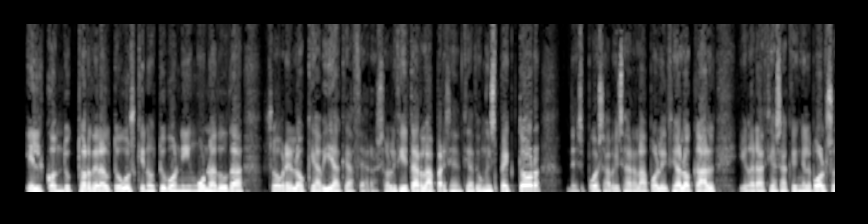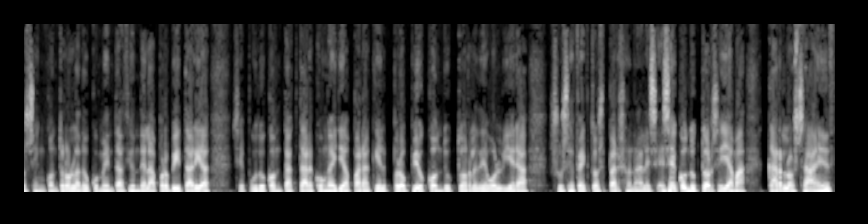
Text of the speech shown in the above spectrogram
el conductor del autobús que no tuvo ninguna duda sobre lo que había que hacer. Solicitar la presencia de un inspector, después avisar a la policía local y gracias a que en el bolso se encontró la documentación de la propietaria, se pudo contactar con ella para que el propio conductor le devolviera sus efectos personales. Ese conductor se llama Carlos Sáenz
